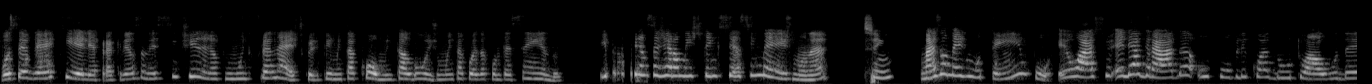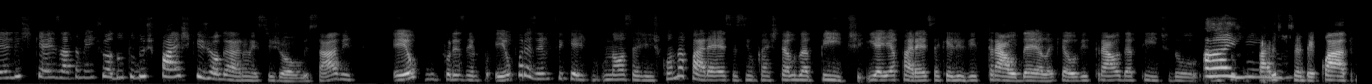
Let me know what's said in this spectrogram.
você vê que ele é para criança nesse sentido, ele é um filme muito frenético, ele tem muita cor, muita luz, muita coisa acontecendo. E para criança geralmente tem que ser assim mesmo, né? Sim. Mas ao mesmo tempo, eu acho ele agrada o público adulto alvo deles, que é exatamente o adulto dos pais que jogaram esses jogos, sabe? Eu, por exemplo, eu, por exemplo, fiquei, nossa, gente, quando aparece assim o castelo da Peach e aí aparece aquele vitral dela, que é o vitral da Peach do, do Ai, Super lindo. 64,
